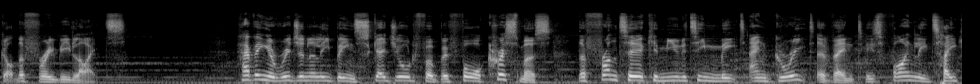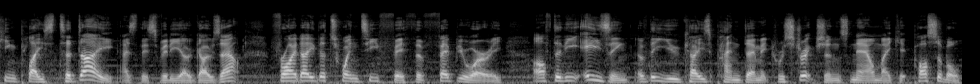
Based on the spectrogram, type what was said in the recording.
got the freebie lights. Having originally been scheduled for before Christmas the Frontier Community Meet and Greet event is finally taking place today as this video goes out Friday the 25th of February after the easing of the UK's pandemic restrictions now make it possible.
